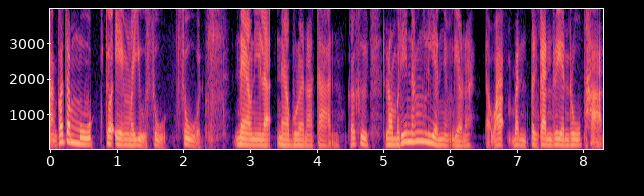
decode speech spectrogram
ลังๆก็จะมูฟตัวเองมาอยู่สู่สูตร แนวนี้และแนวบูรณาการก็คือเราไม่ได้นั่งเรียนอย่างเดียวนะ แต่ว่ามันเป็นการเรียนรู้ผ่าน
